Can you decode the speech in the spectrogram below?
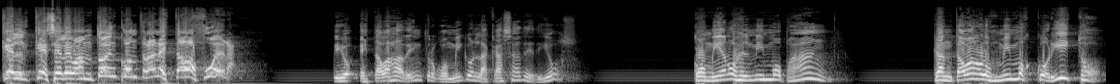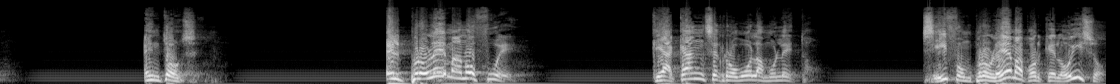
que el que se levantó en contra él estaba afuera. Dijo, estabas adentro conmigo en la casa de Dios. Comíamos el mismo pan. Cantábamos los mismos coritos. Entonces, el problema no fue que Acán se robó el amuleto. Sí, fue un problema porque lo hizo.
